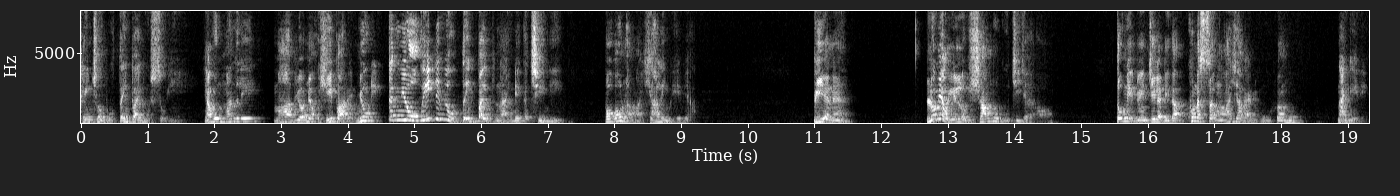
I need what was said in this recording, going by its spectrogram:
ထိန်းချုပ်ဖို့တိမ့်ပိုက်ဖို့ဆိုရင်ရန်ကုန်မန္တလေးမဟာပြောင်မြောက်အရေးပါတယ်မြို့တွေတစ်မြို့ပြီးတစ်မြို့တိမ့်ပိုက်နိုင်တဲ့အခြေအနေ ပေါ်ပေါက်လာမှရလိမ့်မယ်ဗျာ BNN လွတ်မြောက်ရေးလှုပ်ရှားမှုကိုကြည့်ကြရအောင်သုံးနှစ်အတွင်းကျေးလက်ဒေသ85ရာခိုင်နှုန်းကိုလွှမ်းမိုးနိုင်ခဲ့တယ်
